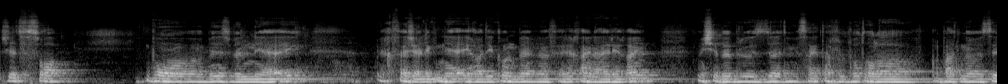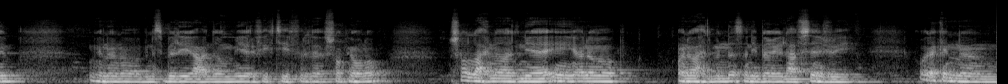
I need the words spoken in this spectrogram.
جات في الصواب. بون بالنسبة للنهائي ما يخفاش عليك النهائي غادي يكون بين فريقين عريقين. من شباب بلوزداد يسيطر في البطولة أربعة مواسم. يعني أنا بالنسبة لي عندهم مير افيكتيف في الشامبيونا إن شاء الله إحنا هذا النهائي أنا أنا واحد من الناس راني باغي يلعب في سان جوي. ولكن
